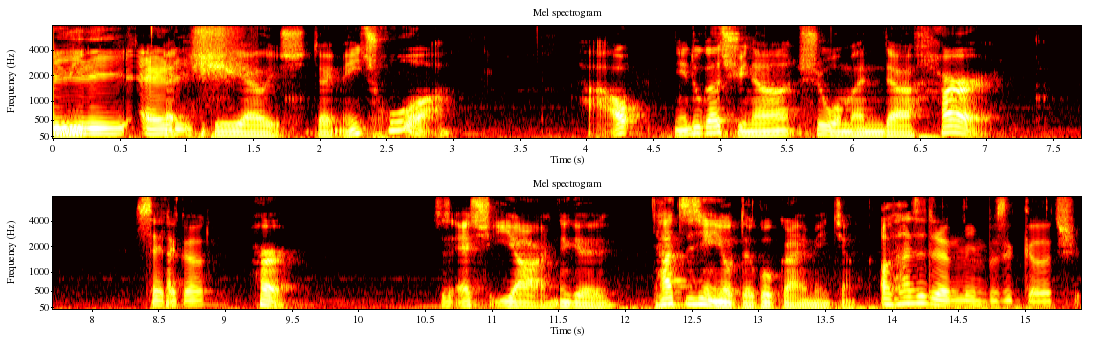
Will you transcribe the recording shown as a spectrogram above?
？Billie Eilish，Billie Eilish，对，没错。好，年度歌曲呢是我们的《Her》，谁的歌？Her，就是 H E R 那个，他之前也有得过格莱美奖。哦，他是人名不是歌曲。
